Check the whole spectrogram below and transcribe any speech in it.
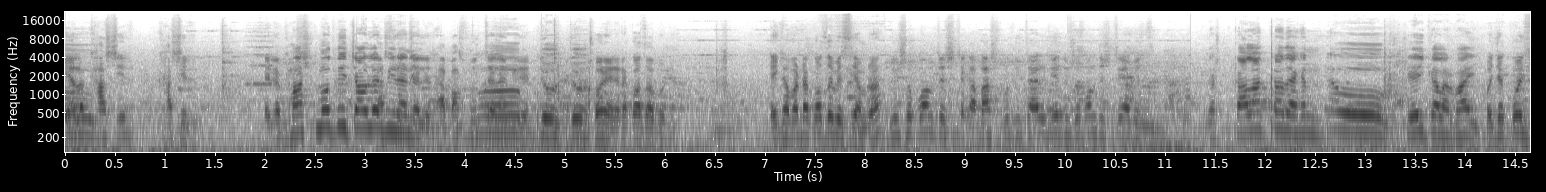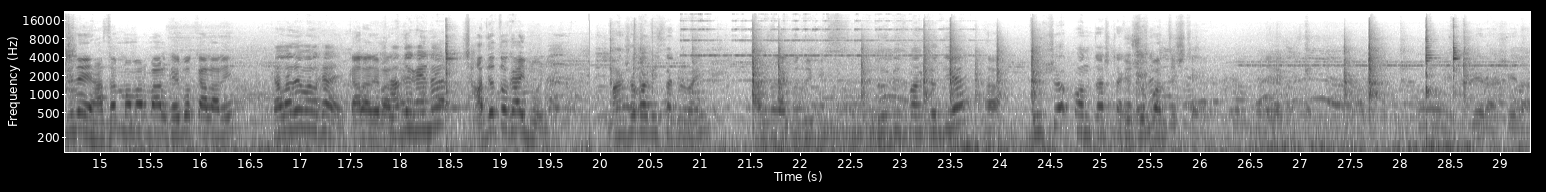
এই হলো খাসির খাসির এটা বাসমতি চাউলের বিরিয়ানি। হ্যাঁ, বাসমতি চালের ও, বিরিয়ানি। শোনেন একটা কথা বলি। এই খাবারটা কত বেশি আমরা? দুইশো পঞ্চাশ টাকা। বাসমতি চাল দিয়ে দুশো পঞ্চাশ টাকা বেশি। কালারটা দেখেন। ও সেই কালার ভাই। ওই যে কইছি নাই হাসান মামার মাল খাইবো কালারে। কালারে মাল খায়? কালারে মাল সাথে খায়। না? সাদে তো খাইবই। মাংস কয় পিস থাকবে ভাই? মাংস রাখবে দুই পিস দুই পিস মাংস দিয়ে হ্যাঁ। দুশো পঞ্চাশ টাকা দুশো পঞ্চাশ টাকা। সেরা সেরা।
